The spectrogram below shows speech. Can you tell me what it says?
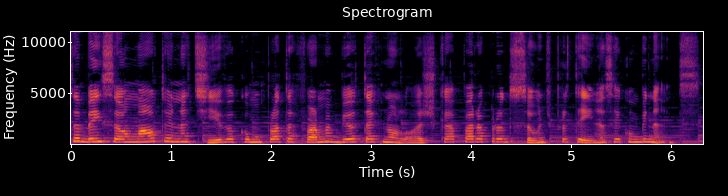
também são uma alternativa como plataforma biotecnológica para a produção de proteínas recombinantes.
